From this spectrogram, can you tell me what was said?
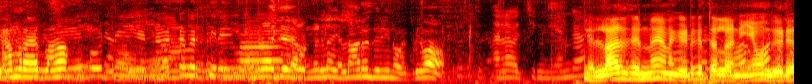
கேமரா எல்லாரும் தெரியணும் இப்படி வா. எல்லாரும் தெரினா எனக்கு எடுக்க தெரில நீயே வந்து எடு?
